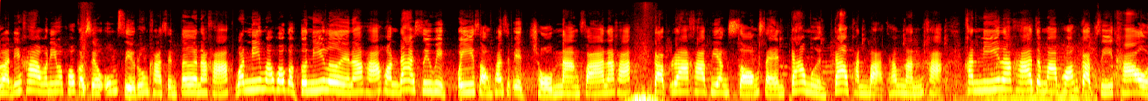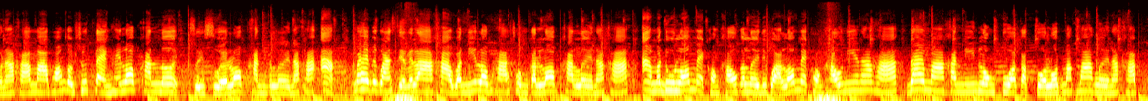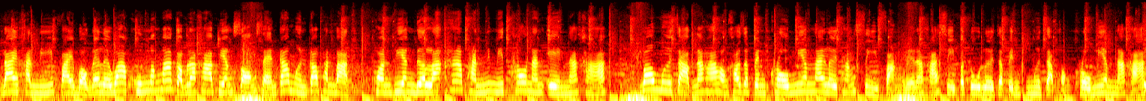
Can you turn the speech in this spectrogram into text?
สวัสดีค่ะ วันนี้มาพบกับเซลล์อุ้มสีรุ่งคาร์เซ็นเตอร์นะคะ วันนี้มาพบกับตัวนี้เลยนะคะ Honda Civic ปี 2011 โฉมนางฟ้านะคะ กับราคาเพียง 299,000 บาทเท่านั้นค่ะ คันนี้นะคะจะมาพร้อมกับสีเทานะคะ มาพร้อมกับชุดแต่งให้รอบคันเลย สวยๆรอบคันกันเลยนะคะอะไม่ให้เป็นการเสียเวลาค่ะ วันนี้เราพาชมกันรอบคันเลยนะคะอะมาดูล้อแม็กของเขากันเลยดีกว่าล้อแม็กของเขานี่นะคะ ได้มาคันนี้ลงตัวกับตัวรถมากๆเลยนะครับได้คันนี้ไปบอกได้เลยว่าคุ้มมากๆกับราคาเพียง 299,000 บาทผ่อนเพียงเดือนละ 5,000 นิดๆเท่านั้นเองนะคะ เบ้ามือจับนะคะของเขาจะเป็นโครเมียมได้เลยทั้ง 4 ฝั่งเลยนะคะ 4 ประตูเลยจะเป็นมือจับของโครเมียมนะคะ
